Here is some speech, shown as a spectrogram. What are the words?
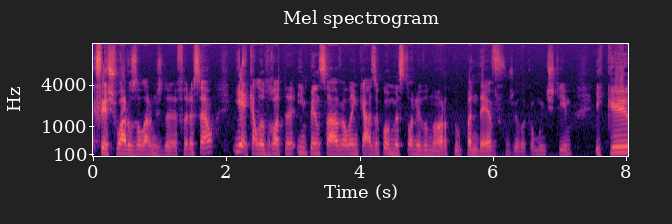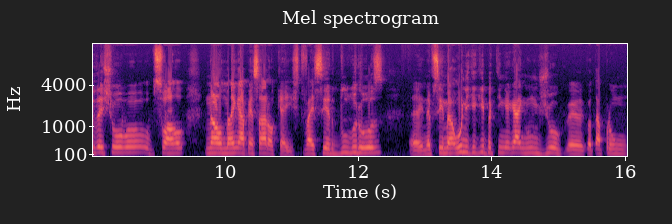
que fez soar os alarmes da Federação, e é aquela derrota impensável em casa com a Macedónia do Norte, do Pandev, um jogador eu muito estimo, e que deixou o pessoal na Alemanha a pensar: ok, isto vai ser doloroso. Uh, ainda por cima, a única equipa que tinha ganho um jogo contar por, um,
